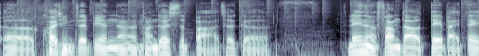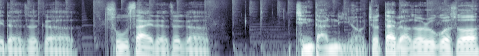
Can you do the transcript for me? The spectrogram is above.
呃，快艇这边呢，团队是把这个雷纳放到 day by day 的这个初赛的这个清单里哦，就代表说，如果说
